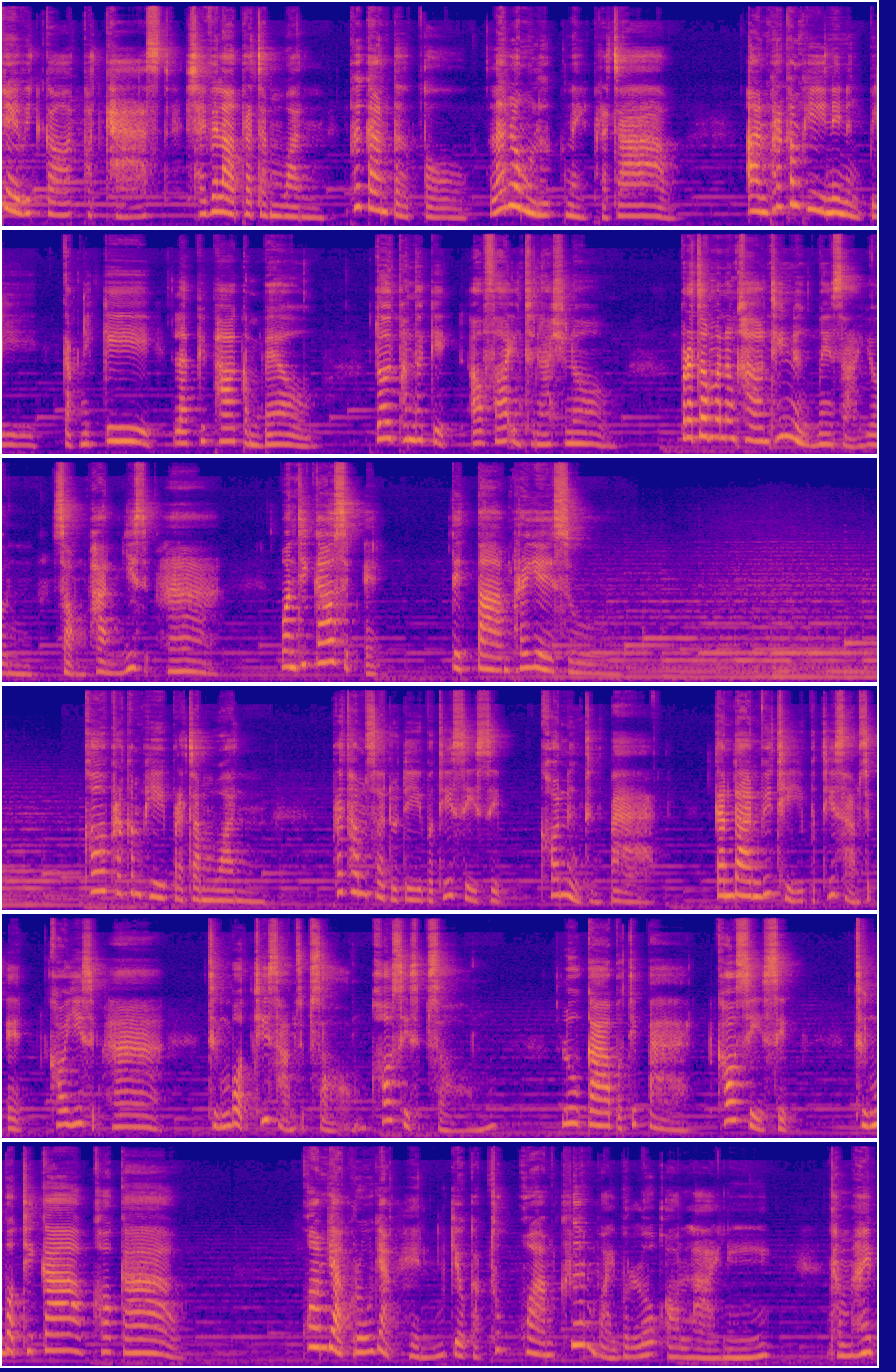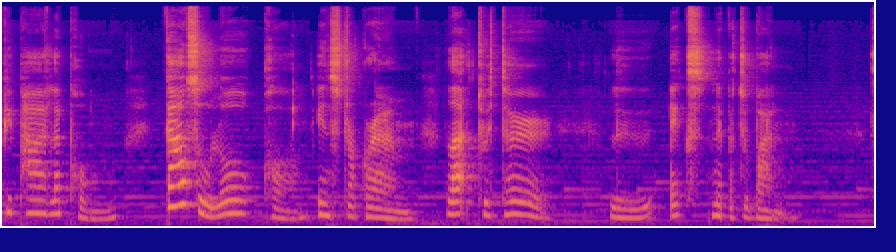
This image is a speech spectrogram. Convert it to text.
Everyday with God Podcast ใช้เวลาประจำวันเพื่อการเติบโตและลงลึกในพระเจ้า อ่านพระคัมภีร์ในหนึ่งปี กับนิกกี้และพิภากัมเบล โดยพันธกิจ Alpha International ประจำวันอังคารที่ 1 เมษายน 2025 วันที่ 91 ติดตามพระเยซู ข้อพระคัมภีร์ประจำวัน พระธรรมสดุดีบทที่ 40 ข้อ1ถึง8กันดานวิถีบทที่ 31 ข้อ 25 ถึงบทที่ 32 ข้อ 42 ลูกาบทที่ 8 ข้อ 40 ถึงบทที่ 9 ข้อ 9 ความอยากรู้อยากเห็นเกี่ยวกับทุกความเคลื่อนไหวบนโลกออนไลน์นี้ทำให้พิพาทและผม ก้าวสู่โลกของ Instagram และ Twitter หรือ X ในปัจจุบัน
